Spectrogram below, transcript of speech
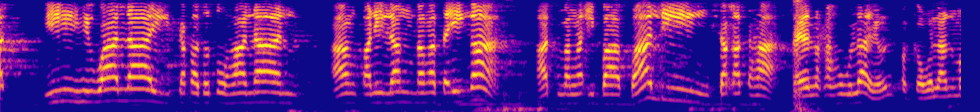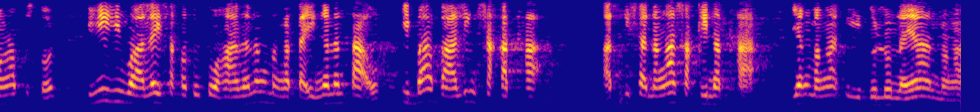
at ihiwalay sa katotohanan ang kanilang mga tainga at mga ibabaling sa katha. Kaya nakahula yon pagka wala ng mga apostol, ihihiwalay sa katotohanan ng mga tainga ng tao, ibabaling sa katha. At isa na nga sa kinatha, yung mga idolo na yan, mga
